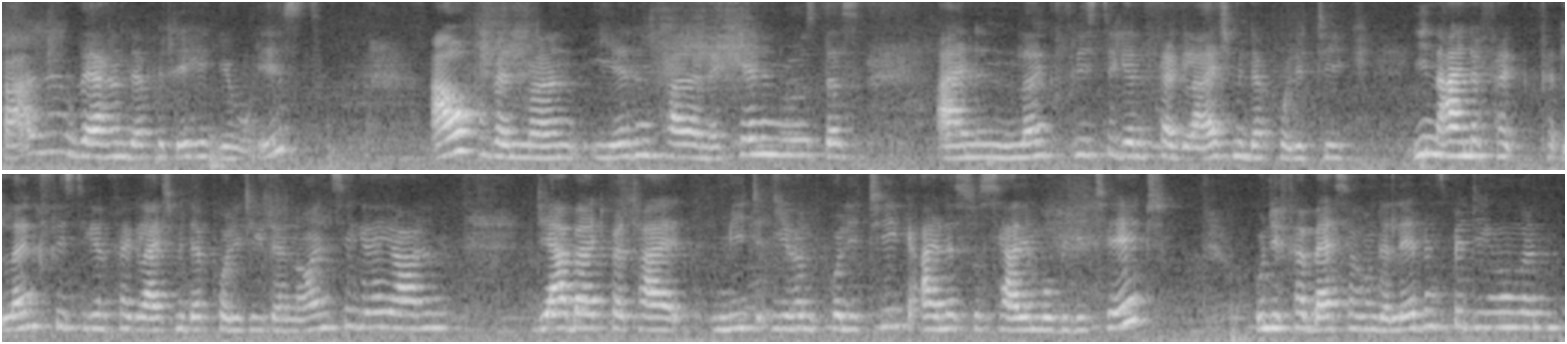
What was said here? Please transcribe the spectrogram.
Frage während der PT-Regierung ist, auch wenn man jeden Fall anerkennen muss, dass einen langfristigen Vergleich mit der Politik, in einem langfristigen Vergleich mit der Politik der 90er Jahre, die Arbeitspartei mit ihrer Politik eine soziale Mobilität und die Verbesserung der Lebensbedingungen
